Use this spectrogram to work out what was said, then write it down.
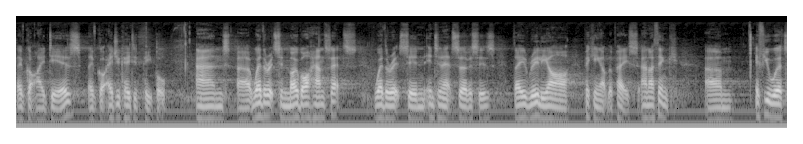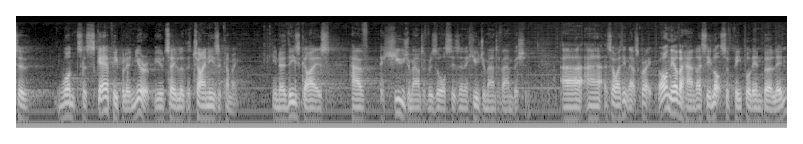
they've got ideas, they've got educated people, and uh, whether it's in mobile handsets, whether it's in internet services, they really are picking up the pace. And I think um, if you were to want to scare people in Europe, you'd say, look, the Chinese are coming. You know, these guys have a huge amount of resources and a huge amount of ambition. Uh, uh, so I think that's great. But on the other hand, I see lots of people in Berlin,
